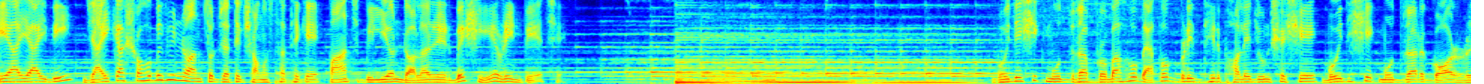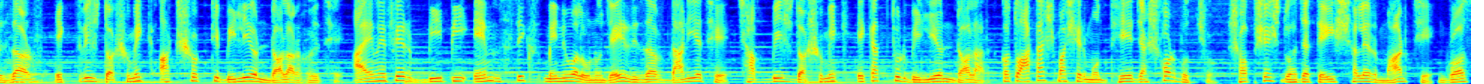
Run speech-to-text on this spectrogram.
এআইআইবি জাইকা সহ বিভিন্ন আন্তর্জাতিক সংস্থা থেকে পাঁচ বিলিয়ন ডলারের বেশি ঋণ পেয়েছে। বৈদেশিক মুদ্রা প্রবাহ ব্যাপক বৃদ্ধির ফলে জুন শেষে বৈদেশিক মুদ্রার গড় রিজার্ভ একত্রিশ দশমিক আটষট্টি বিলিয়ন ডলার হয়েছে। আইএমএফ এর বিপিএম সিক্স ম্যানুয়াল অনুযায়ী রিজার্ভ দাঁড়িয়েছে ছাব্বিশ দশমিক একাত্তর বিলিয়ন ডলার গত আটাশ মাসের মধ্যে যা সর্বোচ্চ। সবশেষ দু হাজার তেইশ সালের মার্চে গ্রস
